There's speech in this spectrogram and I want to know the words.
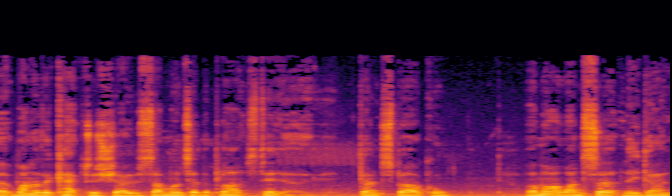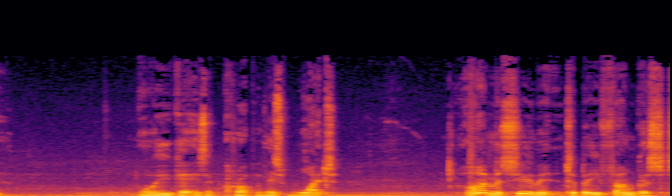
At one of the cactus shows, someone said the plants don't sparkle. Well, my ones certainly don't. All you get is a crop of this white. I'm assuming it to be fungus,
